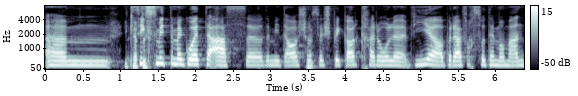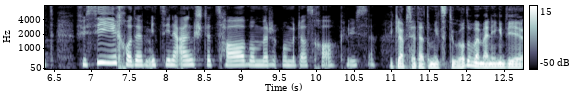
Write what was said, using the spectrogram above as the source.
Ähm, glaub, sei es mit einem guten Essen oder mit Anschuss, ja. es spielt gar keine Rolle wie, aber einfach so den Moment für sich oder mit seinen Ängsten zu haben, wo man, wo man das kann geniessen kann. Ich glaube, es hat auch damit zu tun, oder? Wenn man irgendwie,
